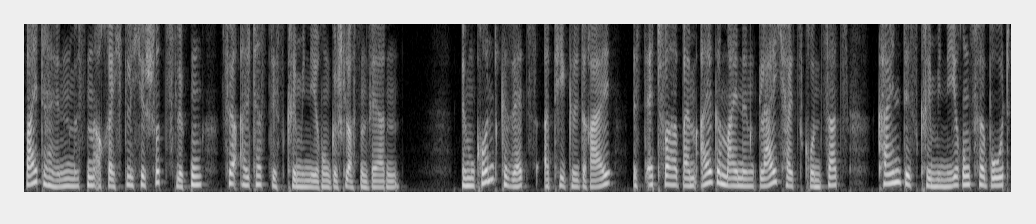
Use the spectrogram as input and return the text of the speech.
Weiterhin müssen auch rechtliche Schutzlücken für Altersdiskriminierung geschlossen werden. Im Grundgesetz Artikel 3 ist etwa beim allgemeinen Gleichheitsgrundsatz kein Diskriminierungsverbot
